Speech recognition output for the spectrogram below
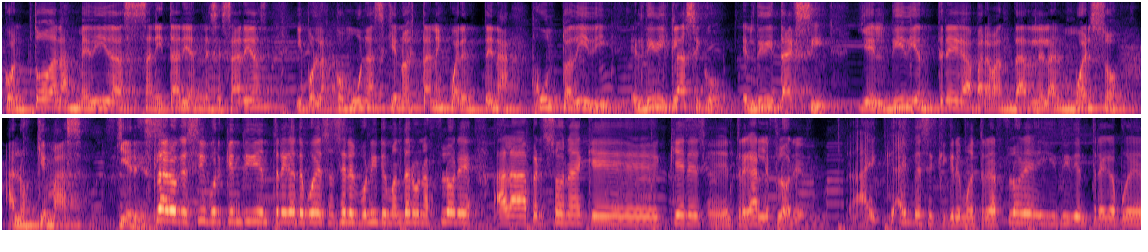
con todas las medidas sanitarias necesarias y por las comunas que no están en cuarentena junto a Didi. El Didi clásico, el Didi taxi y el Didi entrega para mandarle el almuerzo a los que más quieres. Claro que sí, porque en Didi Entrega te puedes hacer el bonito y mandar unas flores a la persona que quieres eh, entregarle flores. Hay, hay veces que queremos entregar flores y Didi Entrega puede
